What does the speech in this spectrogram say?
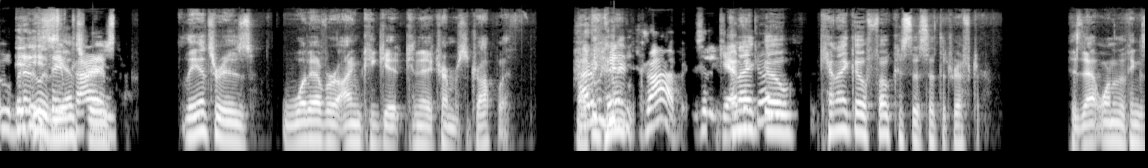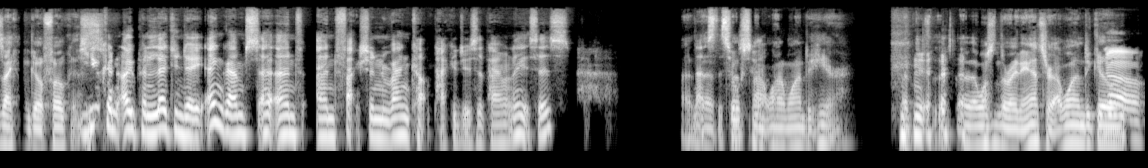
Ooh, but at the the answer time, is the answer is whatever I can get kinetic tremors to drop with. how do we get I- it to drop? Is it a Can I gun? go? Can I go focus this at the drifter? Is that one of the things I can go focus? You can open legendary engrams uh, and and faction rank up packages. Apparently, it says. Uh, that's the source That's not what I wanted to hear. That, that, that wasn't the right answer. I wanted to go No,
